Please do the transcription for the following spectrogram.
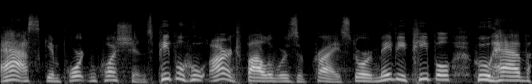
ask important questions. People who aren't followers of Christ, or maybe people who have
